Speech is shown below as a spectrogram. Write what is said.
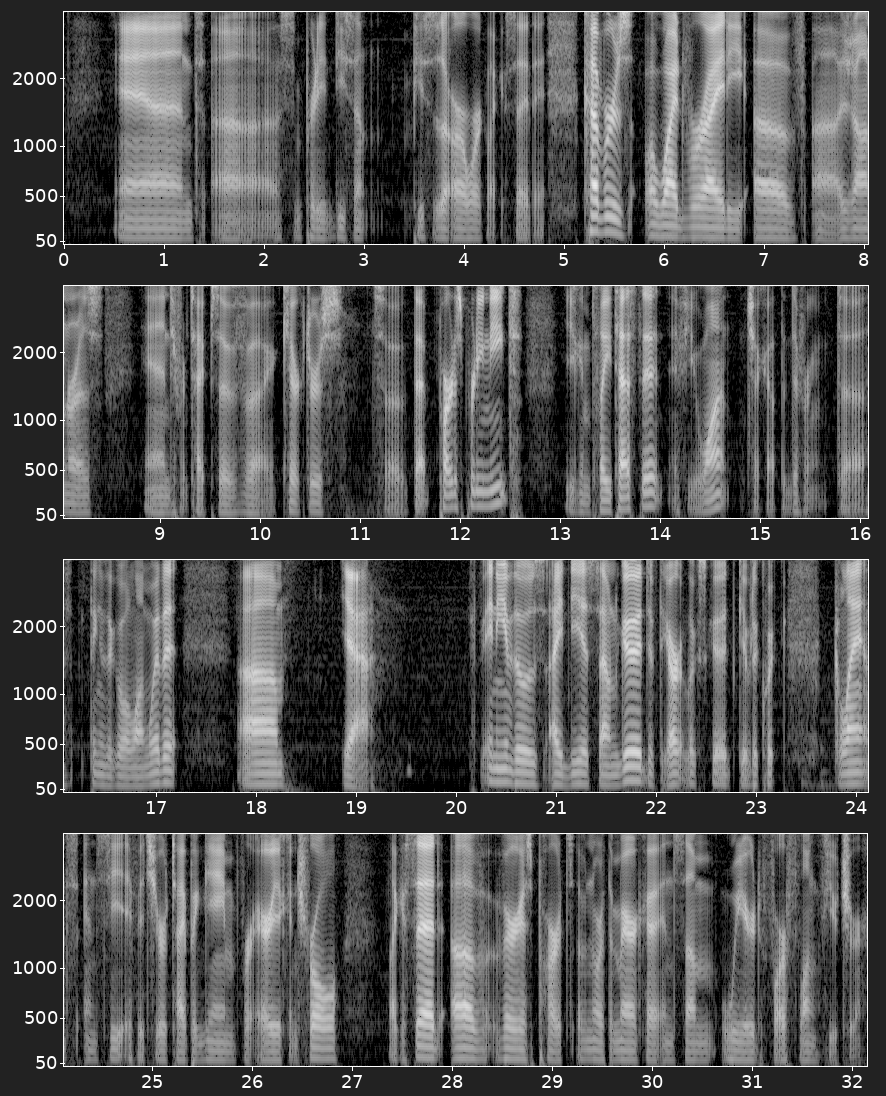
and uh, some pretty decent pieces of artwork. Like I said, it covers a wide variety of uh, genres and different types of uh, characters. So that part is pretty neat. You can play test it if you want. Check out the different uh, things that go along with it. Um, yeah. If any of those ideas sound good, if the art looks good, give it a quick glance and see if it's your type of game for area control. Like I said, of various parts of North America in some weird far-flung future.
